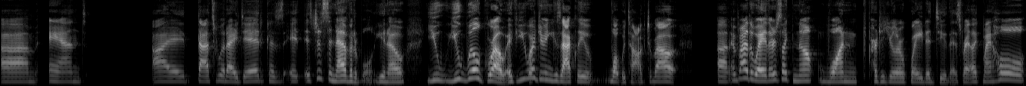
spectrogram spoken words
Um, and I that's what I did because it, it's just inevitable, you know. You you will grow if you are doing exactly what we talked about. Um, and by the way, there's like not one particular way to do this, right? Like my whole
